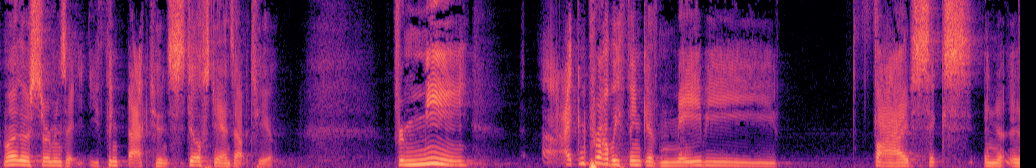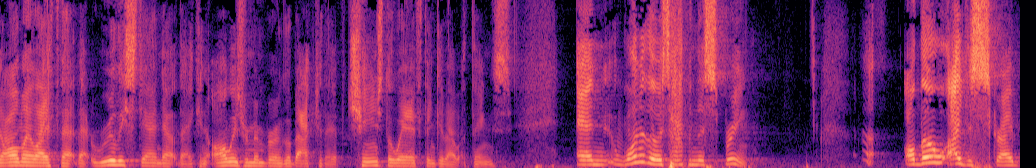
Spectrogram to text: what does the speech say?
One of those sermons that you think back to and still stands out to you. For me, I can probably think of maybe five, six in, in all my life that, that really stand out that I can always remember and go back to that have changed the way I think about things. And one of those happened this spring. Although I describe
